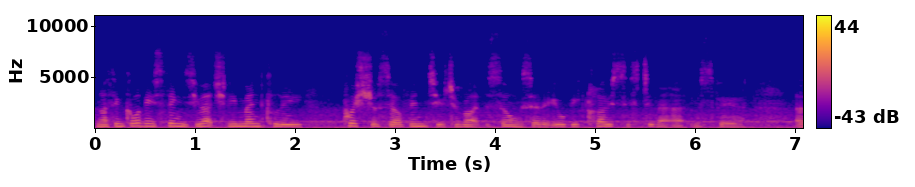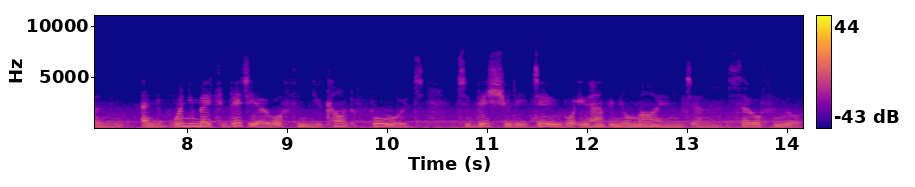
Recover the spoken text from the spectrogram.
And I think all these things you actually mentally push yourself into to write the song so that you'll be closest to that atmosphere. Um, and when you make a video, often you can't afford to visually do what you have in your mind. Um, so often we'll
